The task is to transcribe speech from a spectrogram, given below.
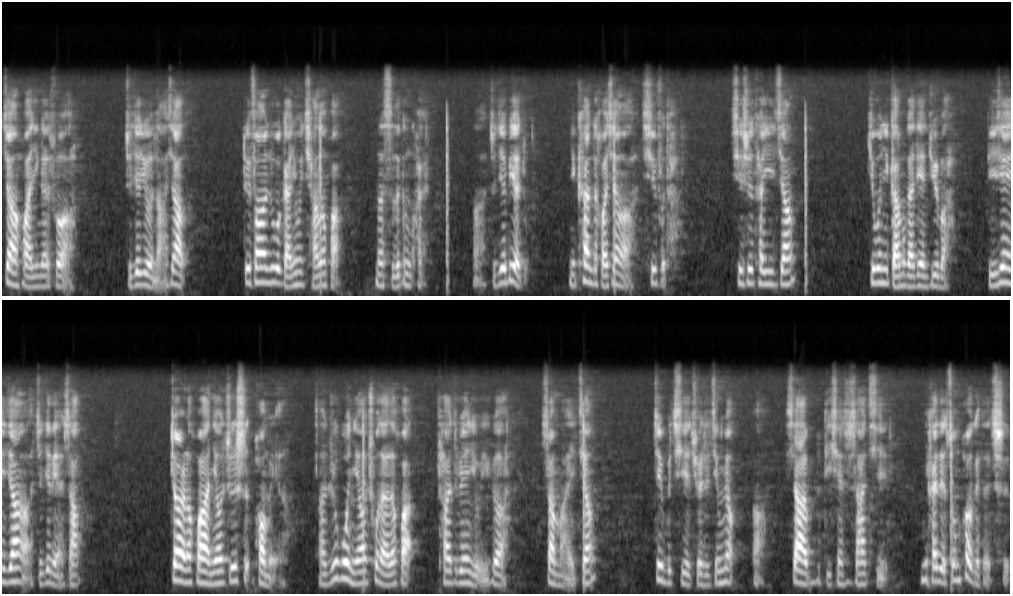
这样的话应该说啊，直接就拿下了。对方如果敢用强的话，那死得更快啊，直接别住。你看着好像啊欺负他，其实他一将，就问你敢不敢电车吧。底线一将啊，直接连杀。这样的话你要知势炮没了啊。如果你要出来的话，他这边有一个上马一将，这步棋也确实精妙啊。下一步底线是杀棋，你还得送炮给他吃。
